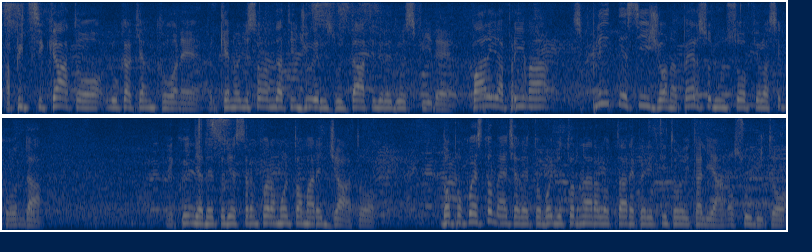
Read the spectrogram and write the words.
ha pizzicato Luca Chiancone perché non gli sono andati giù i risultati delle due sfide. Pari la prima, split decision, ha perso di un soffio la seconda e quindi ha detto di essere ancora molto amareggiato. Dopo questo match ha detto voglio tornare a lottare per il titolo italiano subito.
